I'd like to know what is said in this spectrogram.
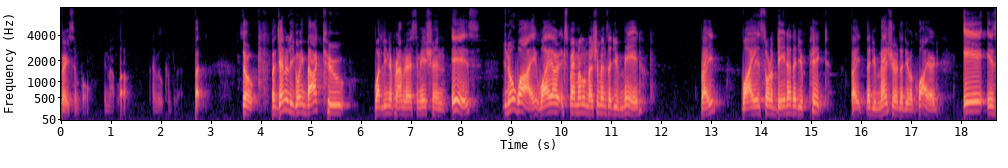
very simple in MATLAB, and we'll come to that. But so, but generally going back to what linear parameter estimation is, you know why? Why are experimental measurements that you've made right? Y is sort of data that you've picked, right? That you measured, that you've acquired. A is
